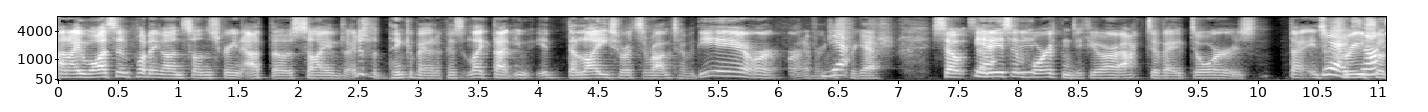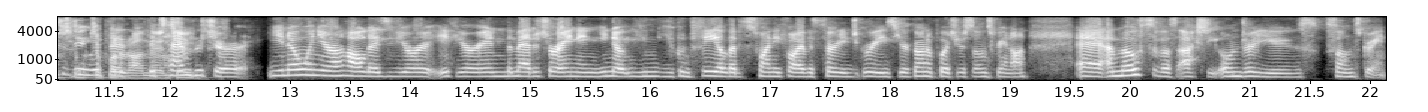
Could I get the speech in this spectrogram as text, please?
and I wasn't putting on sunscreen at those times. I just wouldn't think about it because, like that, you it, the light or it's the wrong time of the year or whatever, just yeah. forget. So yeah. it is important if you are active outdoors that it's yeah, crucial it's to, to, to, put the, it on the temperature. Too. You know, when you're on holidays, if you're if you're in the Mediterranean, you know you you can feel that it's 25 or 30 degrees. You're going to put your sunscreen on, uh, and most of us actually underuse sunscreen.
